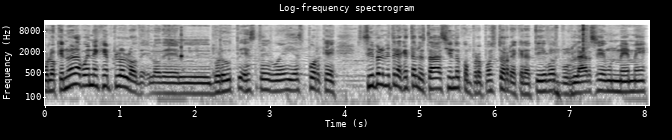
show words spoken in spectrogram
Por lo que no era buen ejemplo lo de lo del Brute este, güey, es porque simplemente la gente lo estaba haciendo con propósitos recreativos, burlarse, un meme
